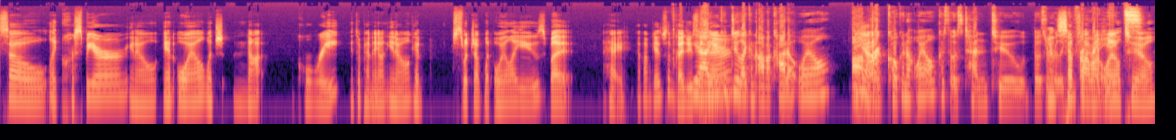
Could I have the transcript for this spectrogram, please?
So like crispier, you know, in oil, which not great depending on, you know, I could switch up what oil I use, but hey, if I'm getting some veggies yeah there, you could do like an avocado oil um, Yeah. or a coconut oil because those tend to those are and really good for sunflower high oil heats. too.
